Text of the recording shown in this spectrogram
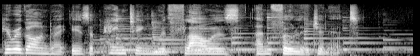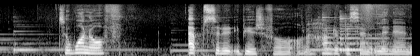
Hiragana is a painting with flowers and foliage in it. It's a one-off, absolutely beautiful on 100% linen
